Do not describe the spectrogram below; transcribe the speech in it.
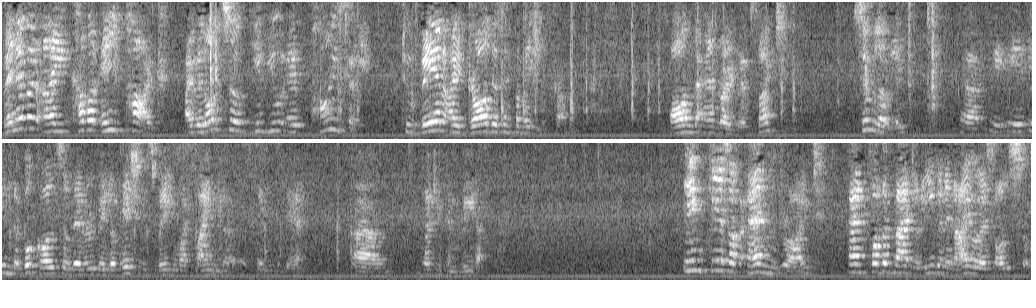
whenever I cover any part, I will also give you a pointer to where I draw this information from on the Android website. Similarly, uh, in the book also there will be locations where you might find uh, things there uh, that you can read up. In case of Android, and for that matter, even in iOS also,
